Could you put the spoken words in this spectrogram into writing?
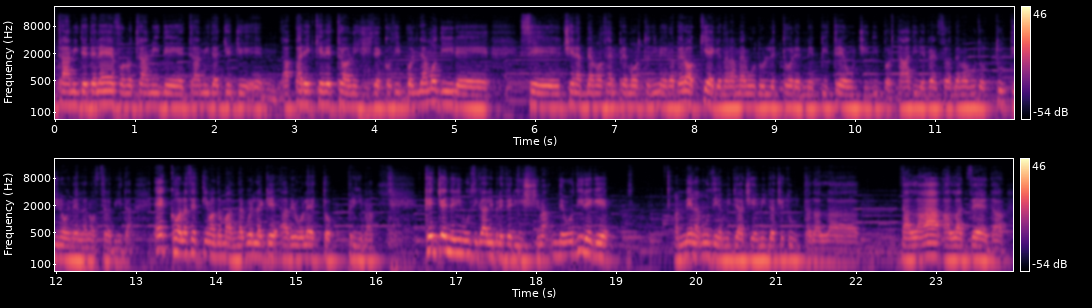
tramite telefono, tramite, tramite ehm, apparecchi elettronici, se così vogliamo dire, se ce ne abbiamo sempre molto di meno. Però chi è che non ha mai avuto un lettore MP3 o un CD portatile? Penso l'abbiamo avuto tutti noi nella nostra vita. Ecco la settima domanda, quella che avevo letto prima. Che generi musicali preferisci? Ma devo dire che a me la musica mi piace, mi piace tutta, dalla, dalla A alla Z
